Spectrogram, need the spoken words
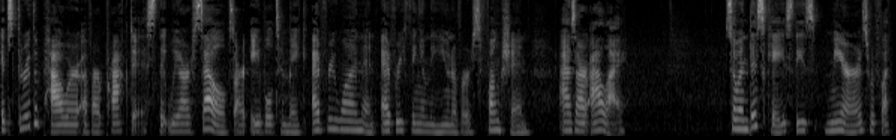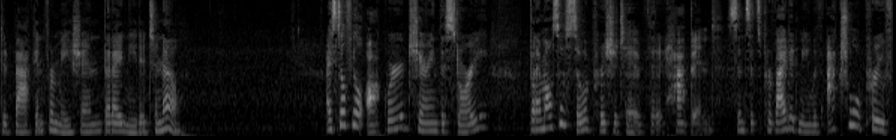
it's through the power of our practice that we ourselves are able to make everyone and everything in the universe function as our ally. So, in this case, these mirrors reflected back information that I needed to know. I still feel awkward sharing this story, but I'm also so appreciative that it happened, since it's provided me with actual proof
